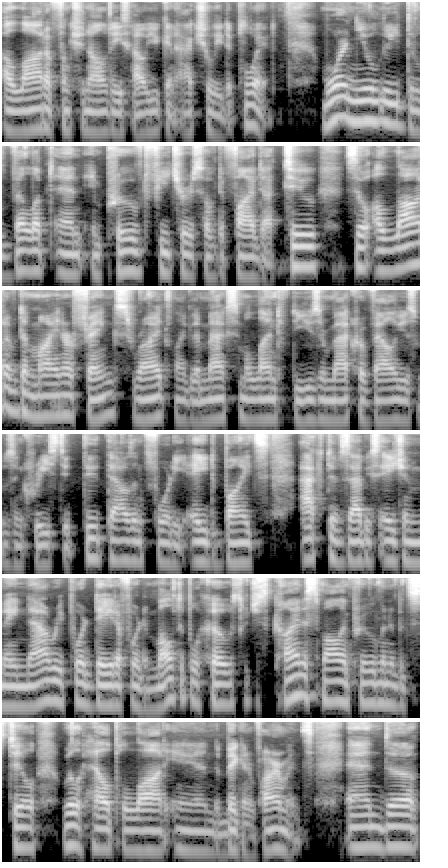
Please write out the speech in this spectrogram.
a lot of functionalities how you can actually deploy it. More newly developed and improved features of the 5.2. So a lot of the minor things, right, like the maximal length of the user macro values was increased to 2048 bytes. Active Zabbix agent may now report data for the multiple hosts, which is kind of small improvement, but still will help a lot in the big environments. And uh,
